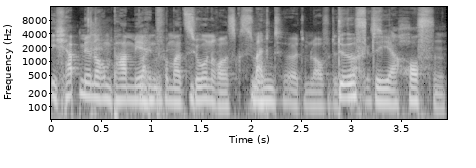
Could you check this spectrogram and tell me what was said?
Ich habe mir noch ein paar mehr Man- Informationen rausgesucht man heute im Laufe des Dürfte Tages. ja hoffen,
